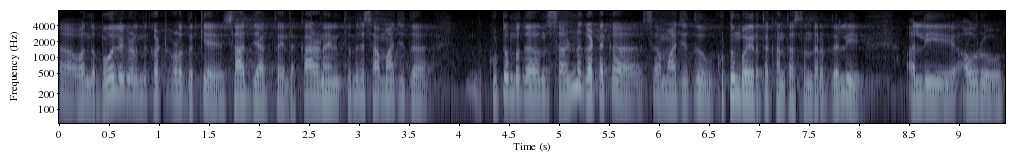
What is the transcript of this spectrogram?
ಒಂದು ಮೌಲ್ಯಗಳನ್ನು ಕಟ್ಕೊಳ್ಳೋದಕ್ಕೆ ಸಾಧ್ಯ ಆಗ್ತಾ ಇಲ್ಲ. ಕಾರಣ ಏನಂತಂದರೆ, ಸಮಾಜದ ಕುಟುಂಬದ ಒಂದು ಸಣ್ಣ ಘಟಕ ಸಮಾಜದ ಕುಟುಂಬ ಇರತಕ್ಕಂಥ ಸಂದರ್ಭದಲ್ಲಿ ಅಲ್ಲಿ ಅವರು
